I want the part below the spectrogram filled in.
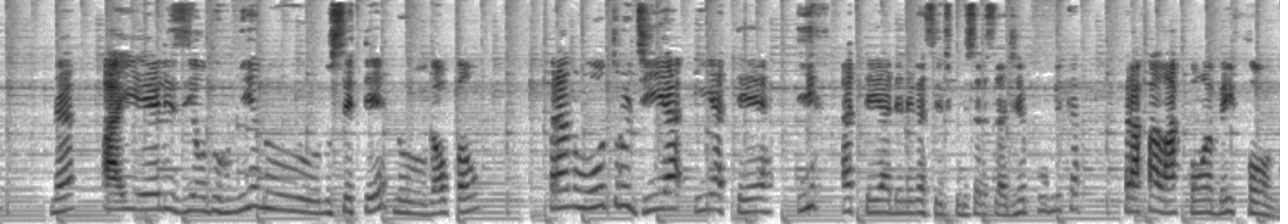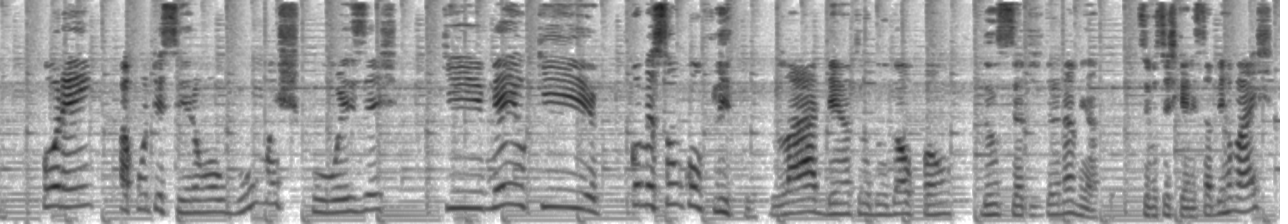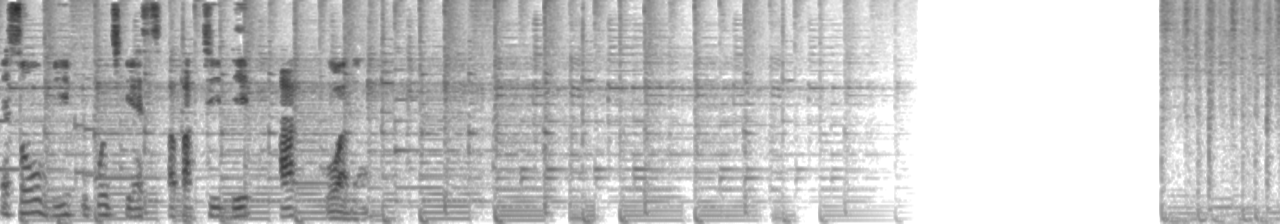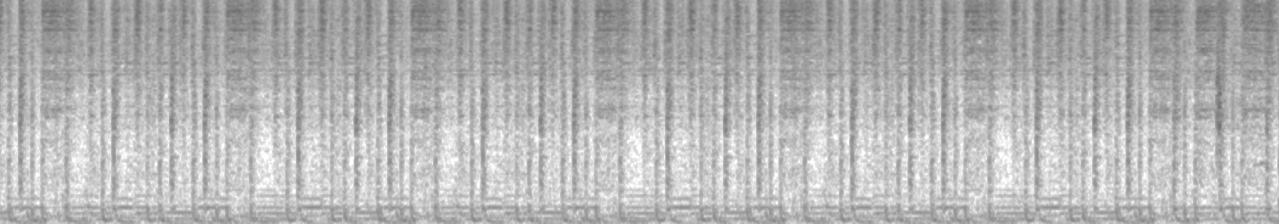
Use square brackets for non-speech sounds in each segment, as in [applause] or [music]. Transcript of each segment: né? Aí eles iam dormir no, no CT, no galpão, para no outro dia ir até, ir até a delegacia de polícia da cidade república para falar com a Beifong. Porém, aconteceram algumas coisas que meio que começou um conflito lá dentro do galpão do centro de treinamento. Se vocês querem saber mais, é só ouvir o podcast a partir de agora.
